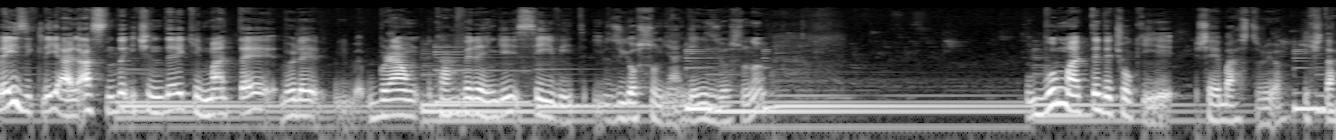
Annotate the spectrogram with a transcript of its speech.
Basically yani aslında içindeki madde böyle brown kahverengi seaweed yosun yani deniz yosunu. Bu madde de çok iyi şey bastırıyor, iştah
